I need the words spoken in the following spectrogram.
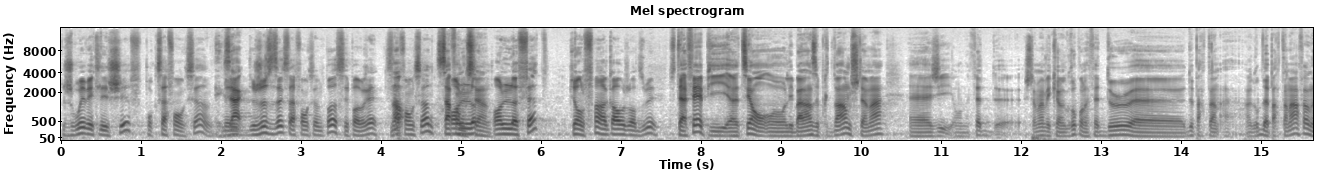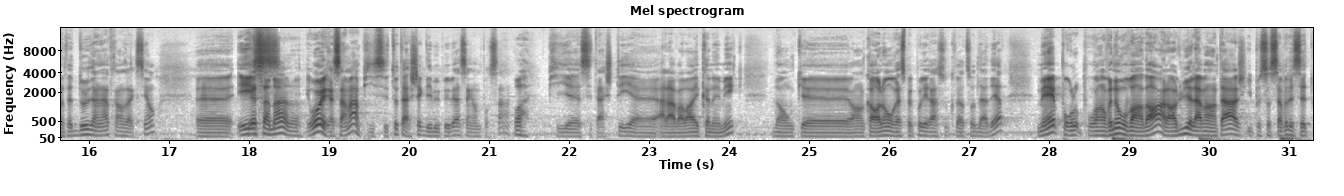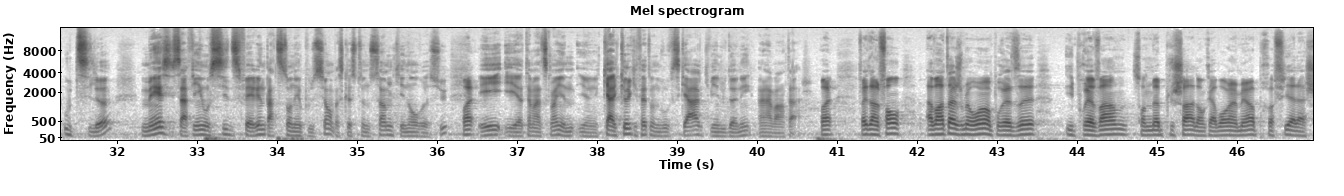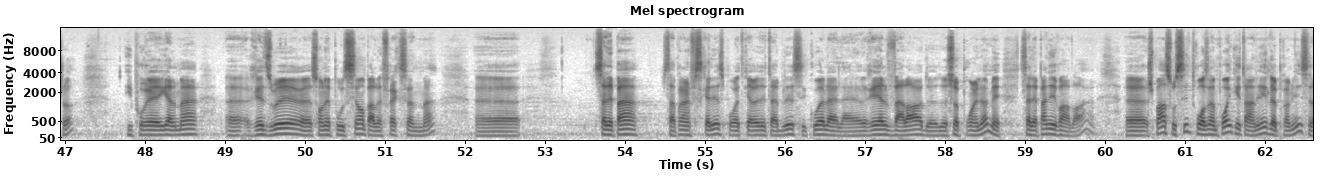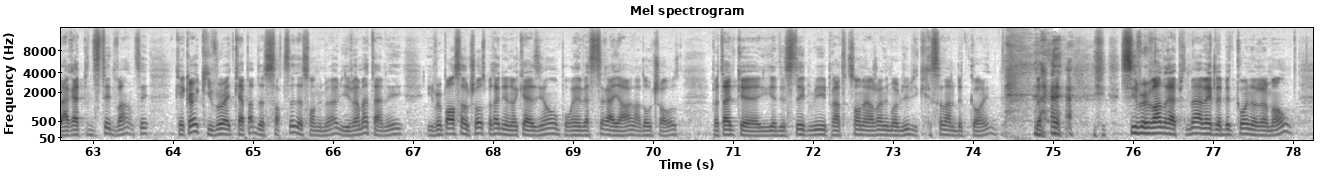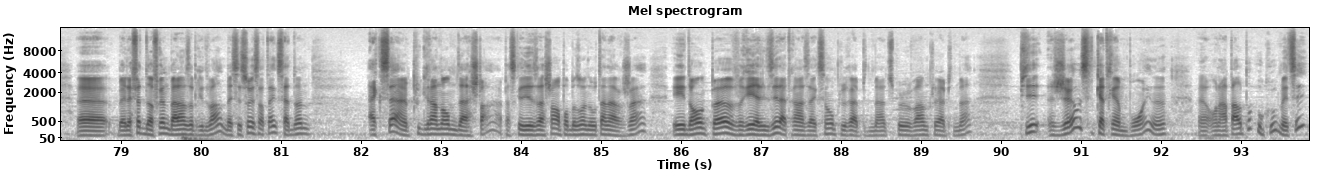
jouer avec les chiffres pour que ça fonctionne. Exact. Mais de juste dire que ça fonctionne pas, c'est pas vrai. Ça Non, fonctionne. ça On fonctionne. On l'a fait, puis on le fait encore aujourd'hui. Tout à fait. Puis, euh, tu sais, on, on- les balances de prix de vente, justement, euh, on a fait, justement, avec un groupe, on a fait deux, euh, deux partenaires, un groupe de partenaires, en fait, on a fait deux dernières transactions. Et Récemment, là. Oui, récemment. Puis, c'est tout acheté avec des BPV à 50 Ouais. Puis, c'est acheté à la valeur économique. Donc, euh, encore là, on ne respecte pas les ratios de couverture de la dette. Mais pour, pour en venir au vendeur, alors lui, il a l'avantage, il peut se servir de cet outil-là, mais ça vient aussi différer une partie de son imposition parce que c'est une somme qui est non reçue. Ouais. Et, automatiquement, il y, a il y, a un calcul qui est fait au niveau fiscal qui vient lui donner un avantage. Oui. Fait dans le fond, avantage numéro un, on pourrait dire, il pourrait vendre son immeuble plus cher, donc avoir un meilleur profit à l'achat. Il pourrait également euh, réduire euh, son imposition par le fractionnement. Euh, ça dépend ça prend un fiscaliste pour être capable d'établir c'est quoi la, réelle valeur de, ce point-là, mais ça dépend des vendeurs. Euh, je pense aussi, le troisième point qui est en lien avec le premier, c'est la rapidité de vente. Quelqu'un qui veut être capable de sortir de son immeuble, il est vraiment tanné, il veut passer à autre chose, peut-être qu'il y a une occasion pour investir ailleurs dans d'autres choses. Peut-être qu'il a décidé que lui, il prend tout son argent en immobilier et il crée ça dans le Bitcoin. Ben, s'il veut vendre rapidement avec le Bitcoin remonte, euh, ben, le fait d'offrir une balance de prix de vente, ben, c'est sûr et certain que ça donne accès à un plus grand nombre d'acheteurs parce que les acheteurs n'ont pas besoin d'autant d'argent et donc peuvent réaliser la transaction plus rapidement. Tu peux vendre plus rapidement. Puis, je aussi le quatrième point, euh, on n'en parle pas beaucoup, mais tu sais,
